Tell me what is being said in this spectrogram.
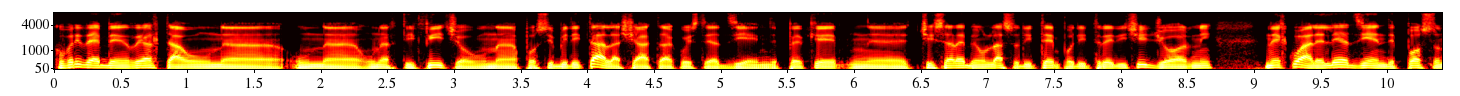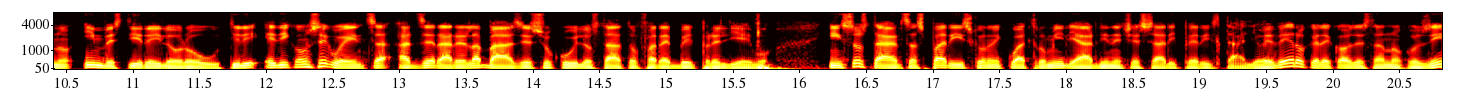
coprirebbe in realtà una- una- un artificio, una possibilità lasciata a queste aziende, perché mh, eh, ci sarebbe un lasso di tempo di 13 giorni nel quale le aziende possono investire i loro utili e di conseguenza azzerare la base su cui lo Stato farebbe il prelievo. In sostanza spariscono i 4 miliardi necessari per il taglio. È vero che le cose stanno così?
